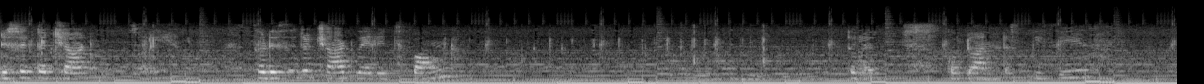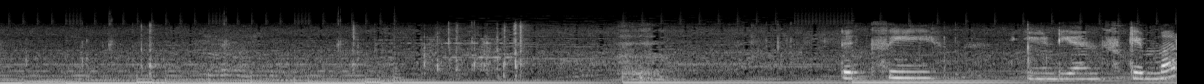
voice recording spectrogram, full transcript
This is the chart. Sorry. So this is the chart where it's found. So let's go to another species. Let's see Indian skimmer.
